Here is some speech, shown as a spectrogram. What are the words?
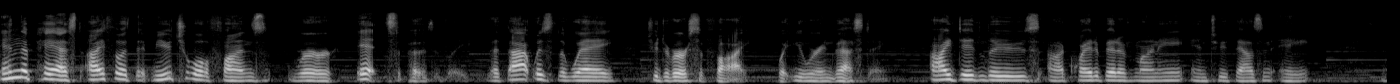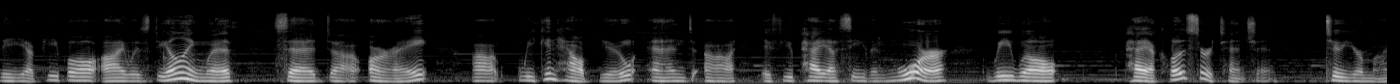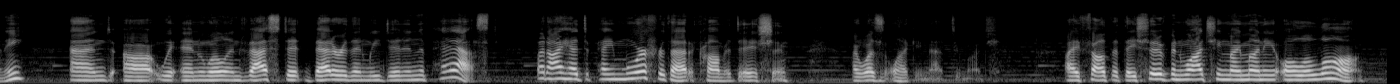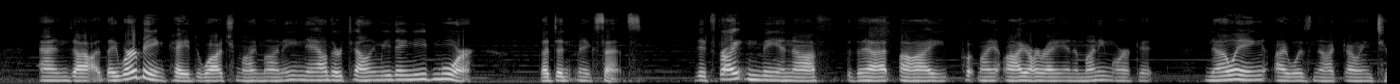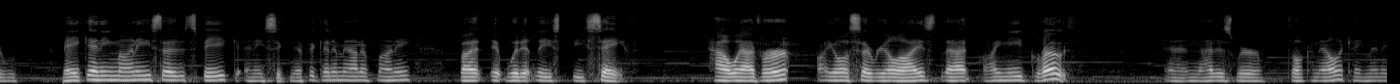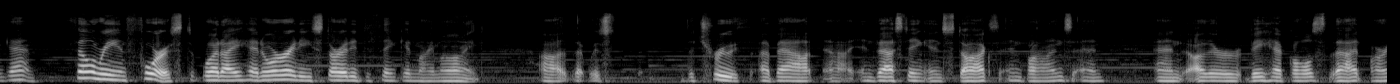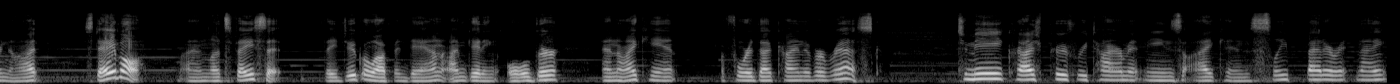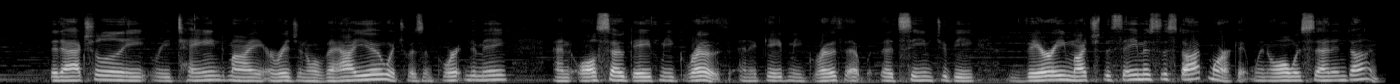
in the past, I thought that mutual funds were it, supposedly, that that was the way to diversify what you were investing. I did lose uh, quite a bit of money in 2008. The uh, people I was dealing with said, uh, all right, uh, we can help you, and uh, if you pay us even more, we will pay a closer attention to your money and, uh, we, and we'll invest it better than we did in the past. But I had to pay more for that accommodation. I wasn't liking that too much. I felt that they should have been watching my money all along. And uh, they were being paid to watch my money. Now they're telling me they need more. That didn't make sense. It frightened me enough that I put my IRA in a money market knowing I was not going to make any money, so to speak, any significant amount of money, but it would at least be safe. However, I also realized that I need growth, and that is where Phil Cannella came in again. Phil reinforced what I had already started to think in my mind uh, that was the truth about uh, investing in stocks and bonds and, and other vehicles that are not stable. And let's face it, they do go up and down. I'm getting older and I can't afford that kind of a risk. To me, crash-proof retirement means I can sleep better at night. It actually retained my original value, which was important to me, and also gave me growth. And it gave me growth that, that seemed to be very much the same as the stock market when all was said and done.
